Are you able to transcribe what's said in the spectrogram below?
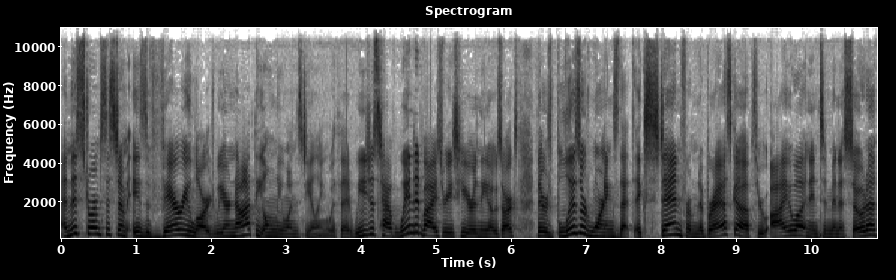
And this storm system is very large. We are not the only ones dealing with it. We just have wind advisories here in the Ozarks. There's blizzard warnings that extend from Nebraska up through Iowa and into Minnesota.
